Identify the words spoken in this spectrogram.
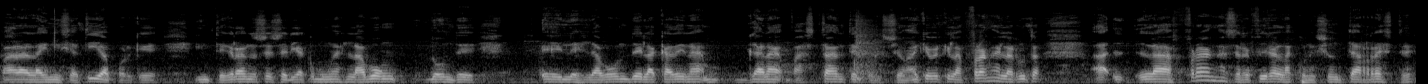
para la iniciativa, porque integrándose sería como un eslabón donde el eslabón de la cadena gana bastante conexión. Hay que ver que la franja de la ruta, la franja se refiere a la conexión terrestre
